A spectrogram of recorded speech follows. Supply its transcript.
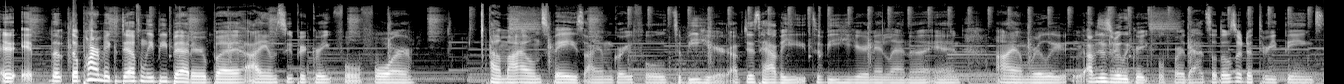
it, it, the, the apartment could definitely be better, but I am super grateful for uh, my own space. I am grateful to be here. I'm just happy to be here in Atlanta, and I am really, I'm just really grateful for that. So those are the three things,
